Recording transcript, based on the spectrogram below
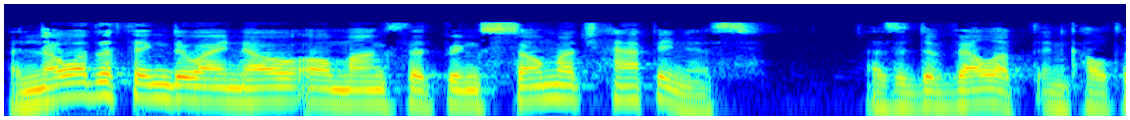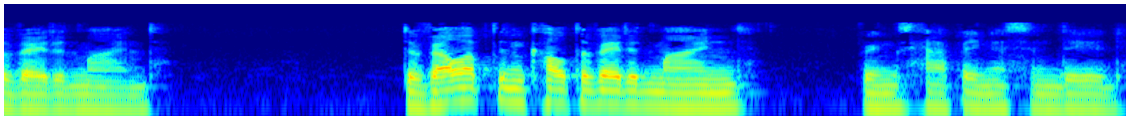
And no other thing do I know, O monks, that brings so much happiness as a developed and cultivated mind. Developed and cultivated mind brings happiness indeed.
